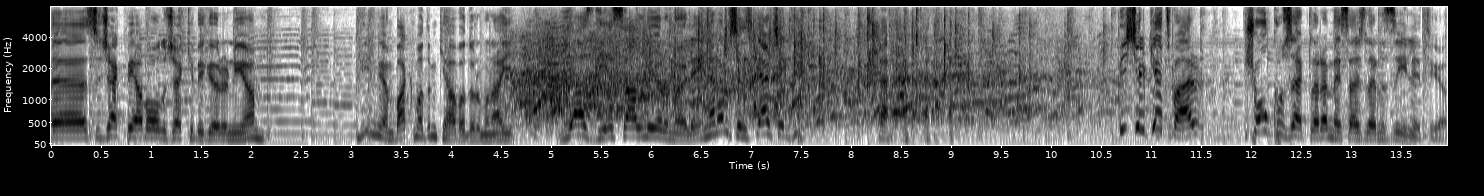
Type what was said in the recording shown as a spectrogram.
e, sıcak bir hava olacak gibi görünüyor. Bilmiyorum bakmadım ki hava durumuna. Yaz diye sallıyorum öyle. İnanır mısınız gerçekten? bir şirket var. Çok uzaklara mesajlarınızı iletiyor.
